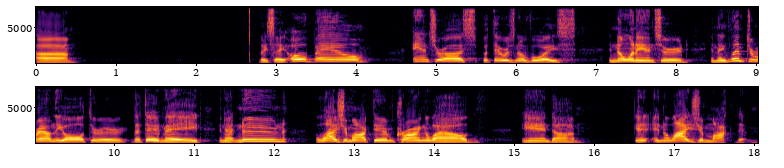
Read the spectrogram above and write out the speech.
uh, they say, Oh, Baal, answer us, but there was no voice, and no one answered. And they limped around the altar that they had made. And at noon, Elijah mocked them, crying aloud. And, uh, and, and Elijah mocked them.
